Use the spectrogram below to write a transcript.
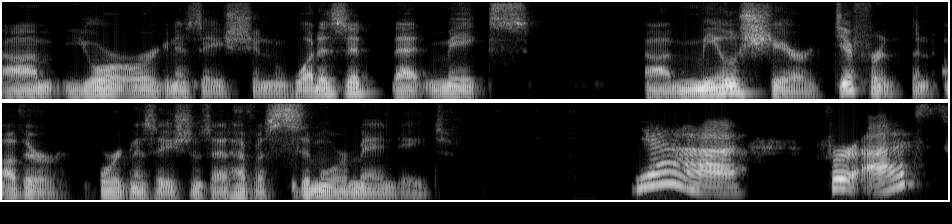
um, your organization? What is it that makes uh, Mealshare different than other organizations that have a similar mandate? Yeah, for us,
